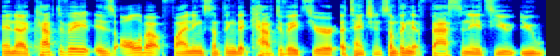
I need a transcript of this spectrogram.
And uh, captivate is all about finding something that captivates your attention, something that fascinates you. You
